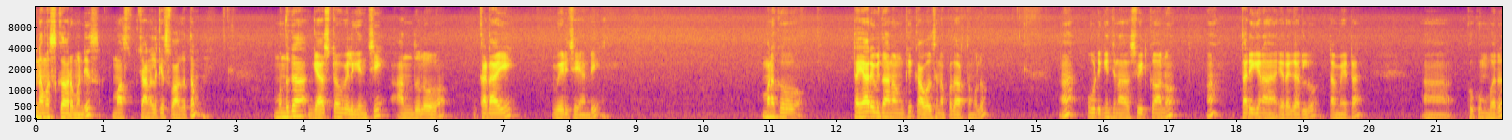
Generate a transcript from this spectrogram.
నమస్కారం అండి. మా ఛానల్కి స్వాగతం. ముందుగా గ్యాస్ స్టవ్ వెలిగించి అందులో కడాయి వేడి చేయండి. మనకు తయారీ విధానంకి కావలసిన పదార్థములు ఉడికించిన స్వీట్ కార్ను తరిగిన ఎర్రగడ్డలు టమాటా కుకుంబర్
